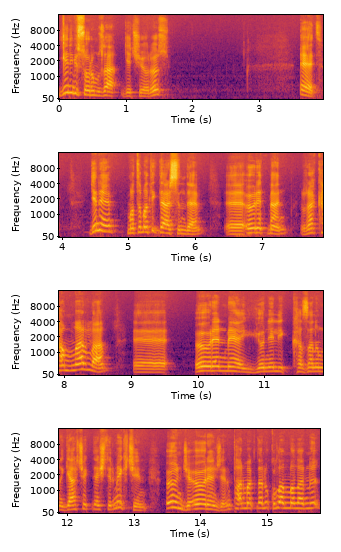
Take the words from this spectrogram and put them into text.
Yeni bir sorumuza geçiyoruz. Evet. Gene matematik dersinde e, öğretmen rakamlarla e, öğrenmeye yönelik kazanımını gerçekleştirmek için önce öğrencilerin parmaklarını kullanmalarını,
